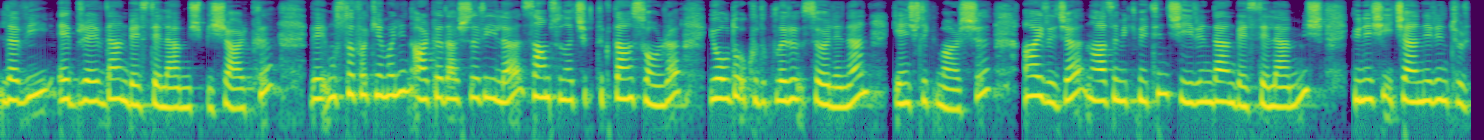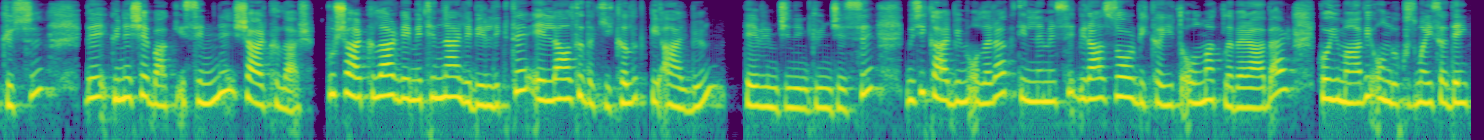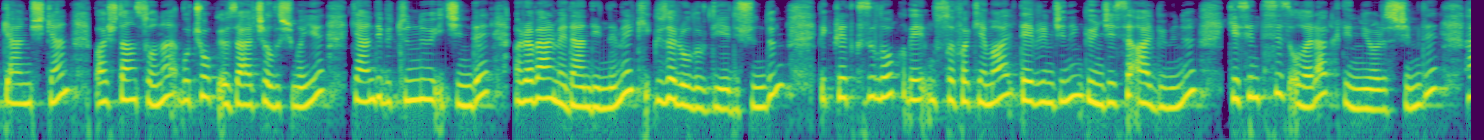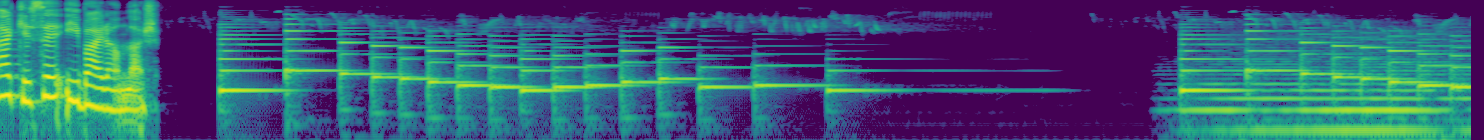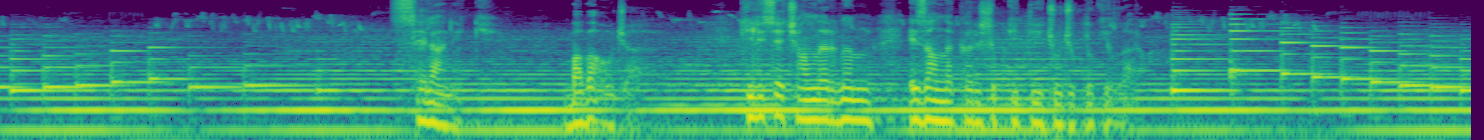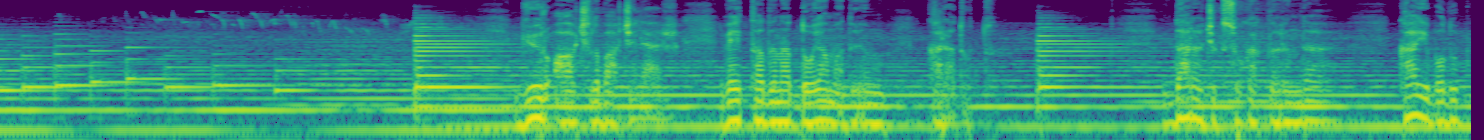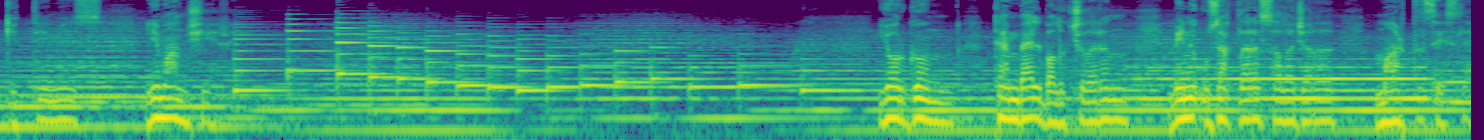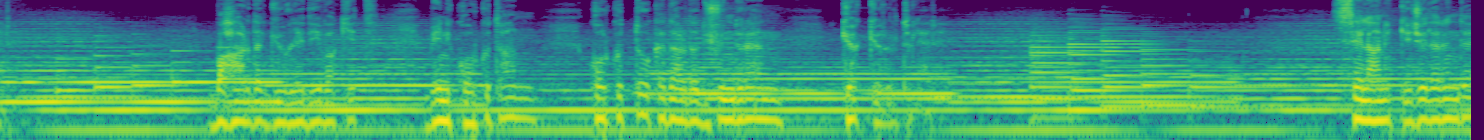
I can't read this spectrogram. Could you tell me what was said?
La Vie Ebrev'den bestelenmiş bir şarkı ve Mustafa Kemal'in arkadaşlarıyla Samsun'a çıktıktan sonra yolda okudukları söylenen Gençlik Marşı ayrıca Nazım Hikmet'in şiirinden bestelenmiş Güneşi İçenlerin Türküsü ve Güneşe Bak isimli şarkılar. Bu şarkılar ve metinlerle birlikte 56 dakikalık bir albüm Devrimcinin Güncesi. Müzik albümü olarak dinlemesi biraz zor bir kayıt olmakla beraber Koyu Mavi 19 Mayıs'a denk gelmişken baştan sona bu çok özel çalışmayı kendi bütünlüğü içinde ara vermeden dinlemek güzel olur diye düşündüm. Fikret Kızılok ve Mustafa Kemal Devrimcinin Güncesi albümünü kesintisiz olarak dinliyoruz şimdi. Herkese iyi bayramlar. Kilise çanlarının ezanla karışıp gittiği çocukluk yıllarım. Gür ağaçlı bahçeler ve tadına doyamadığım karadut. Daracık sokaklarında kaybolup gittiğimiz liman şehri. Yorgun, tembel balıkçıların beni uzaklara salacağı martı sesleri. Baharda gürlediği vakit beni korkutan, korkuttuğu kadar da düşündüren gök gürültüleri. Selanik gecelerinde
